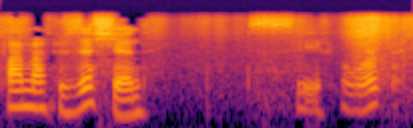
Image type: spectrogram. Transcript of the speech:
find my position, see if it work.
